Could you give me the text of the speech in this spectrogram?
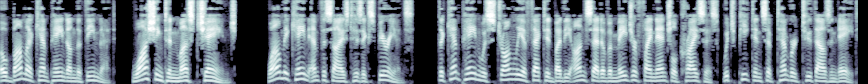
Obama campaigned on the theme that, "'Washington must change'", while McCain emphasized his experience. The campaign was strongly affected by the onset of a major financial crisis, which peaked in September 2008.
